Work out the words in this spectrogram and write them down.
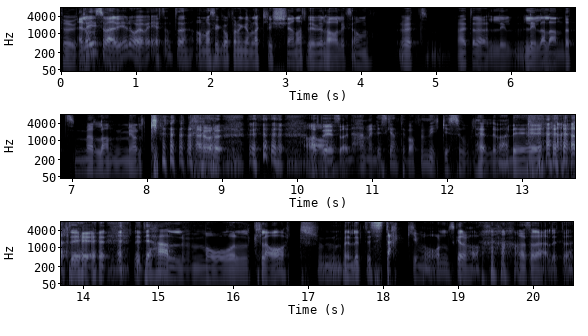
Förutom... Eller i Sverige då, jag vet inte. Om man ska gå på den gamla klyschan att vi vill ha liksom, du vet, vad heter det, Lill- lilla landet mellanmjölk. Att det är så, nej men det ska inte vara för mycket sol heller va. Det, att det är lite halvmål klart, men lite stackmål ska det vara. Och sådär lite.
